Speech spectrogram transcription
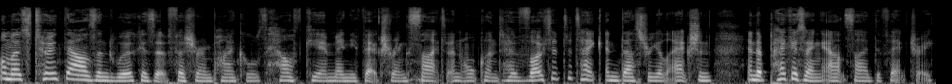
Almost 2,000 workers at Fisher & Paykel's healthcare manufacturing site in Auckland have voted to take industrial action and are picketing outside the factory.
